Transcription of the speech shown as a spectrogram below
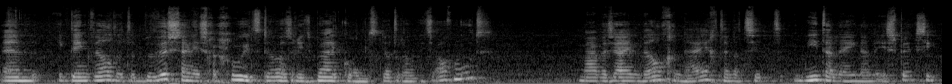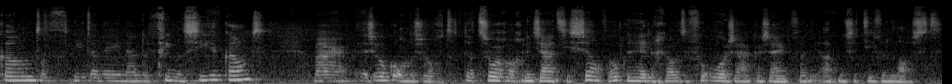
En ik denk wel dat het bewustzijn is gegroeid dat als er iets bij komt, dat er ook iets af moet. Maar we zijn wel geneigd, en dat zit niet alleen aan de inspectiekant of niet alleen aan de financierkant, maar er is ook onderzocht dat zorgorganisaties zelf ook een hele grote veroorzaker zijn van die administratieve last.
